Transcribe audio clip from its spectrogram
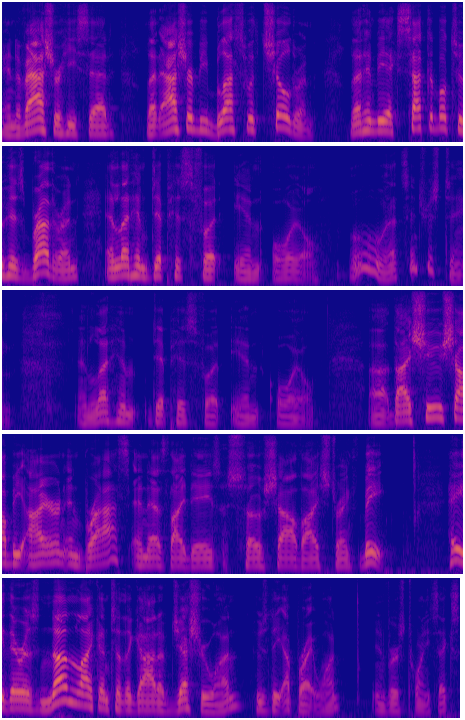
And of Asher he said, Let Asher be blessed with children. Let him be acceptable to his brethren, and let him dip his foot in oil. Oh, that's interesting. And let him dip his foot in oil. Uh, thy shoes shall be iron and brass, and as thy days, so shall thy strength be. Hey, there is none like unto the God of Jeshurun, who's the upright one, in verse 26,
